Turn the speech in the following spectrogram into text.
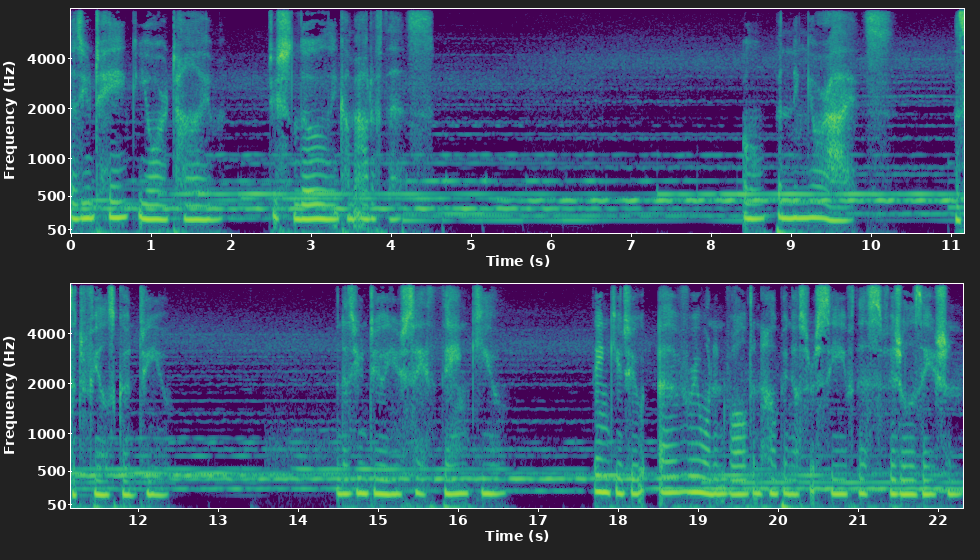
as you take your time to slowly come out of this. Opening your eyes as it feels good to you. And as you do, you say thank you Thank you to everyone involved in helping us receive this visualization.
